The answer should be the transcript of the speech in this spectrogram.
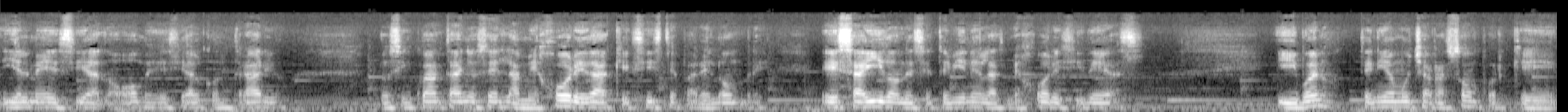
Y él me decía, no, me decía al contrario, los 50 años es la mejor edad que existe para el hombre es ahí donde se te vienen las mejores ideas. Y bueno, tenía mucha razón porque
